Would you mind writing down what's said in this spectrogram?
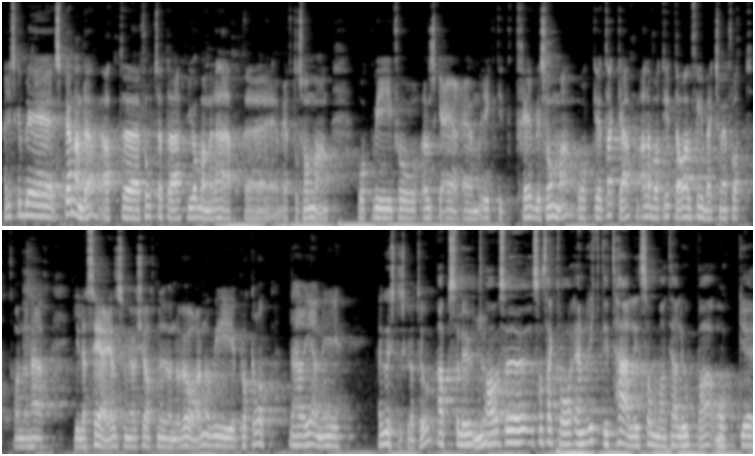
Det ska bli spännande att eh, fortsätta jobba med det här eh, efter sommaren. Och vi får önska er en riktigt trevlig sommar och tacka alla våra tittare och all feedback som vi har fått från den här lilla serien som vi har kört nu under våren. Och vi plockar upp det här igen i augusti skulle jag tro. Absolut. Mm. Ja, så, som sagt var en riktigt härlig sommar till allihopa. Mm. Och eh,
